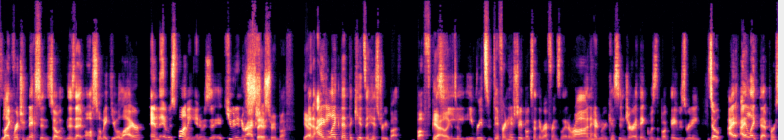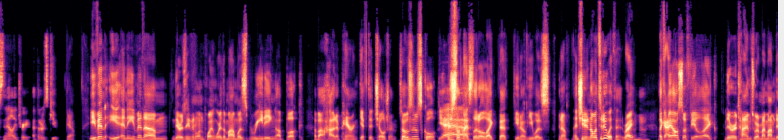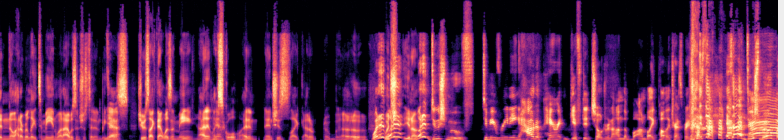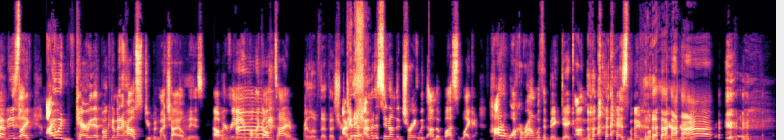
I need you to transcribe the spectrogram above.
Like Richard Nixon, so does that also make you a liar? And it was funny, and it was a, cute He's just a interaction. history buff. Yeah. And I like that the kid's a history buff. Buff. Yeah, like he, he reads different history books that they reference later on. Henry Kissinger, I think, was the book that he was reading. So I, I like that personality trait. I thought it was cute. Yeah. Even and even um there was even one point where the mom was reading a book about how to parent gifted children. So it, was, it Mhm. was cool. It was just a nice little like that you know he was you know and she didn't know what to do with it right? Like i also feel like there were times where my mom didn't know how to relate to me and what i was interested in because she was like that wasn't me. I didn't like Yeah. school. I didn't and she's like i don't uh, What a, which what a, you know what a douche move to be reading how to parent gifted children on the on like public transportation. It's not, it's not a douche move, but it is like I would carry that book no matter how stupid my child is. I'll be reading it in public all the time. i love that that's your I'm gonna I'm gonna sit on the train with on the bus like how to walk around with a big dick on the as my book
